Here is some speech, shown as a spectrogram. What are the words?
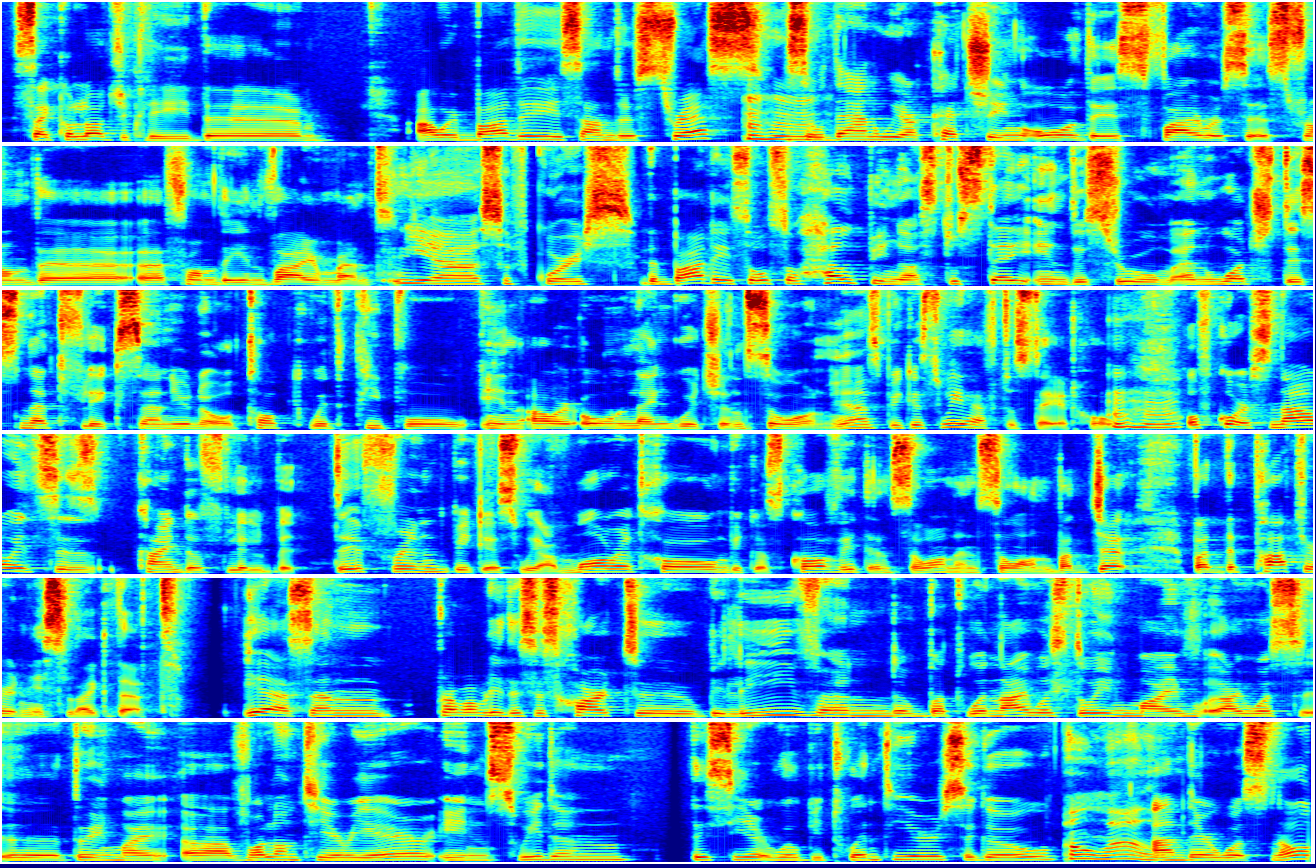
psychologically, the our body is under stress mm-hmm. so then we are catching all these viruses from the uh, from the environment yes of course the body is also helping us to stay in this room and watch this netflix and you know talk with people in our own language and so on yes because we have to stay at home mm-hmm. of course now it's a kind of a little bit different because we are more at home because covid and so on and so on but but the pattern is like that yes and probably this is hard to believe and but when i was doing my i was uh, doing my uh, volunteer year in sweden this year will be 20 years ago. Oh wow. And there was no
